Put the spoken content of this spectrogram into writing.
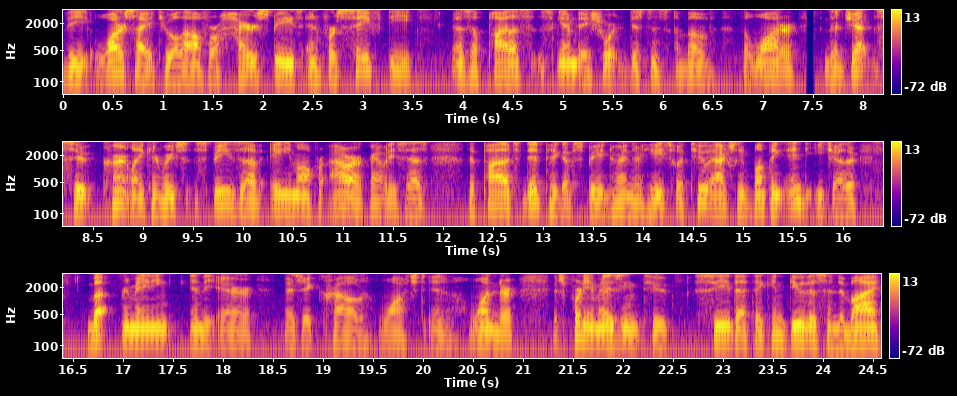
the water site to allow for higher speeds and for safety as the pilots skimmed a short distance above the water. The jet suit currently can reach speeds of 80 mile per hour, Gravity says. The pilots did pick up speed during their heats, with two actually bumping into each other, but remaining in the air as a crowd watched in wonder. It's pretty amazing to see that they can do this in Dubai,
